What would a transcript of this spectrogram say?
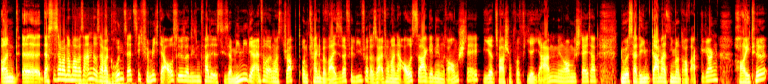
Und äh, das ist aber nochmal was anderes. Aber grundsätzlich für mich der Auslöser in diesem Falle ist dieser Mimi, der einfach irgendwas droppt und keine Beweise dafür liefert. Also einfach mal eine Aussage in den Raum stellt, die er zwar schon vor vier Jahren in den Raum gestellt hat, nur ist da damals niemand drauf abgegangen. Heute,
